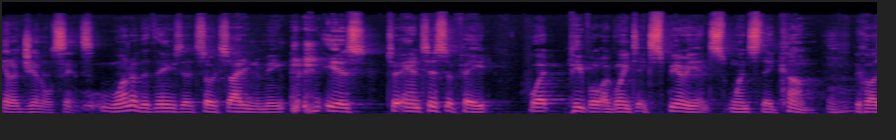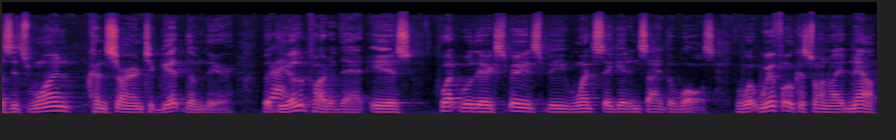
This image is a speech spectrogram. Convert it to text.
in a general sense? One of the things that's so exciting to me is to anticipate what people are going to experience once they come. Mm-hmm. Because it's one concern to get them there, but Right. the other part of that is what will their experience be once they get inside the walls? What we're focused on right now,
